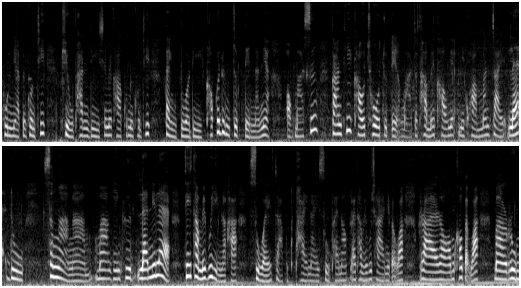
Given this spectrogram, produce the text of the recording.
คุณเนี่ยเป็นคนที่ผิวพรรณดีใช่ไหมคะ คุณเป็นคนที่แต่งตัวดี เขาก็ดึงจุดเด่นนั้นเนี่ยออกมา ซึ่งการที่เขาโชว์จุดเด่นออกมา จะทำให้เขาเนี่ยมีความมั่นใจและดูสง่างามมากยิ่งขึ้น และนี่แหละที่ทำให้ผู้หญิงนะคะ สวยจากภายในสู่ภายนอก และทำให้ผู้ชายเนี่ยแบบว่ารายล้อมเขาแบบว่ามารุม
